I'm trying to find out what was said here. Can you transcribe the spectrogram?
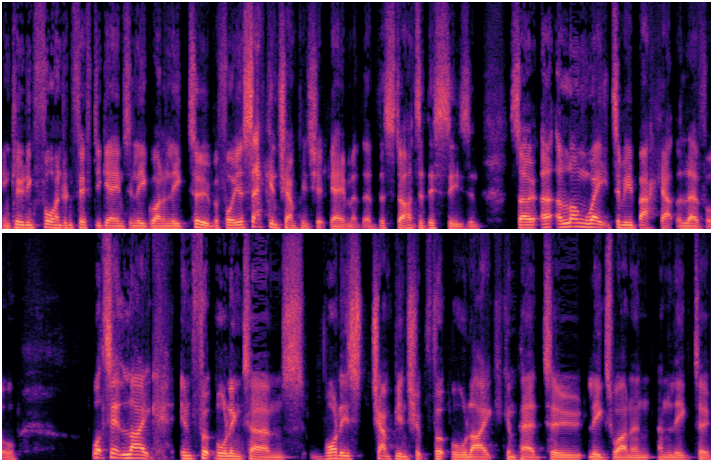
including 450 games in League One and League Two before your second championship game at the, the start of this season. So a, a long wait to be back at the level. What's it like in footballing terms? What is championship football like compared to Leagues One and, and League Two?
